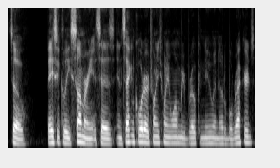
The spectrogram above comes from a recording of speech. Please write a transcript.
so basically, summary it says in second quarter of 2021, we broke new and notable records.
